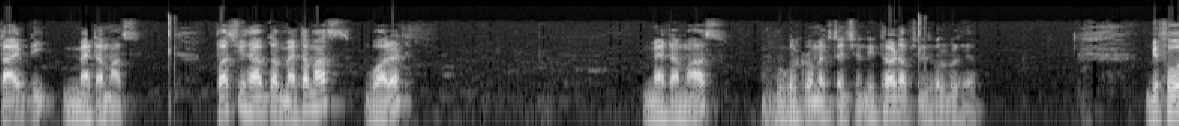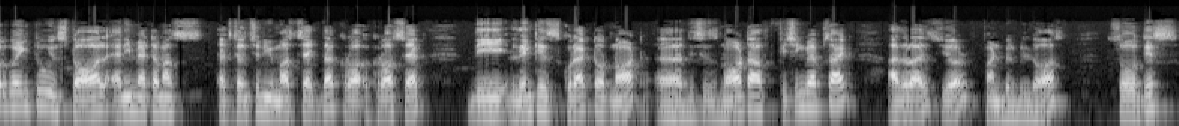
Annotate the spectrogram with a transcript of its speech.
type the MetaMask. First you have the MetaMask wallet. MetaMask Google Chrome extension. The third option is available here before going to install any MetaMask extension you must check the cross check the link is correct or not. Uh, this is not a phishing website. Otherwise your fund will be lost. So this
